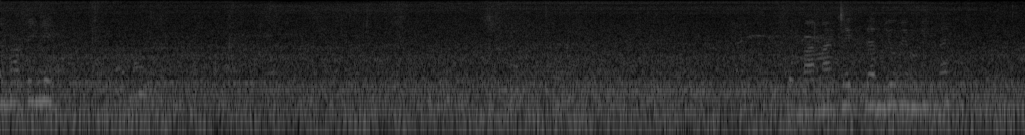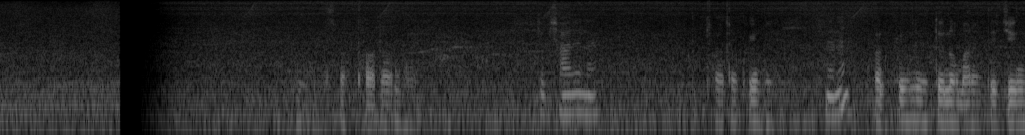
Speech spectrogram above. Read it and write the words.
đi hoa thích đơn vô mình đi đấy sắp thọ đó chụp sao đây này cho tao khuyên này này nè bạn khuyên này từ nó mà là từ chừng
